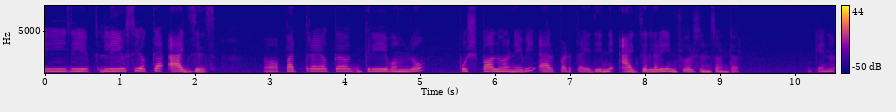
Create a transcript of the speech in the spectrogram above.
ఇది లీవ్స్ యొక్క యాక్సిల్స్. పత్ర యొక్క గ్రీవంలో పుష్పాలు అనేవి ఏర్పడతాయి. దీన్ని యాక్సిల్లరీ ఇన్ఫ్లోరసెన్స్ అంటారు. ఓకేనా?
